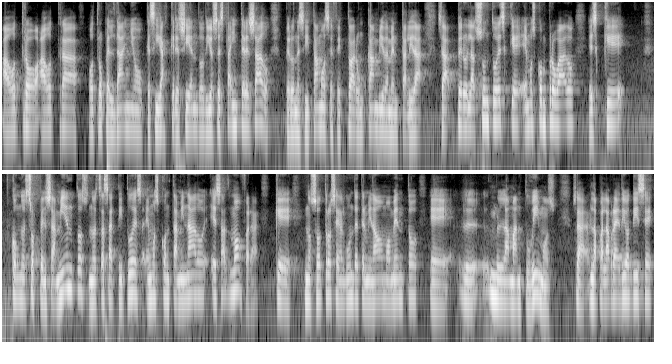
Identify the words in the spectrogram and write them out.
a otro, a otra, otro peldaño, que sigas creciendo. Dios está interesado, pero necesitamos efectuar un cambio de mentalidad. O sea, pero el asunto es que hemos comprobado es que con nuestros pensamientos, nuestras actitudes, hemos contaminado esa atmósfera que nosotros en algún determinado momento eh, la mantuvimos. O sea, la palabra de Dios dice,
